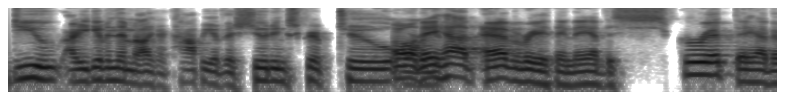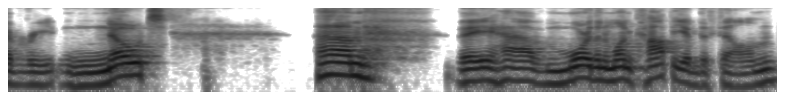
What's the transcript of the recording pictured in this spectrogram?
do you are you giving them like a copy of the shooting script too? Oh, they have everything. They have the script. They have every note. Um, they have more than one copy of the film.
